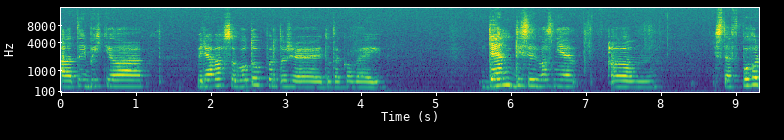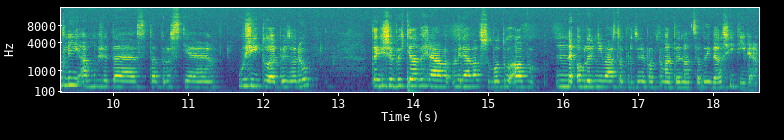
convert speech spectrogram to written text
Ale teď bych chtěla vydávat v sobotu, protože je to takový den, kdy si vlastně um, jste v pohodlí a můžete to prostě užít tu epizodu. Takže bych chtěla vydávat v sobotu, ale neovlivní vás to, protože pak to máte na celý další týden.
